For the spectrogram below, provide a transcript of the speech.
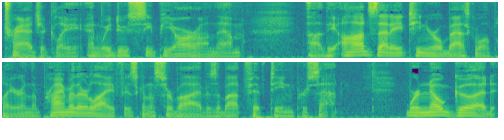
tragically, and we do CPR on them, uh, the odds that 18 year old basketball player in the prime of their life is going to survive is about 15 percent. We're no good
